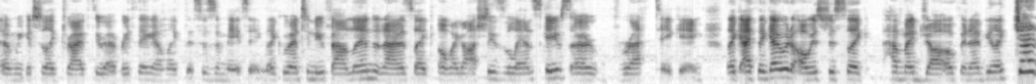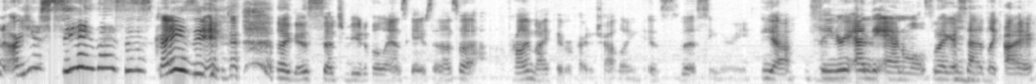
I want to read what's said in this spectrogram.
and we get to like drive through everything. I'm like, this is amazing. Like we went to Newfoundland, and I was like, oh my gosh, these landscapes are breathtaking. Like I think I would always just like have my jaw open. I'd be like, Jen, are you seeing this? This is crazy. like it's such beautiful landscapes, and that's what probably my favorite part of traveling is the scenery. Yeah, scenery and, and the animals. Like I mm-hmm. said, like I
